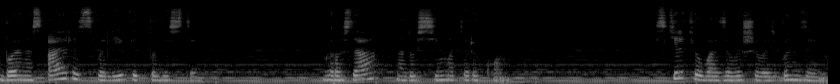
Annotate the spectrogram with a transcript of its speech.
Буенос Айрес звелів відповісти Гроза над усім материком. Скільки у вас залишилось бензину?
